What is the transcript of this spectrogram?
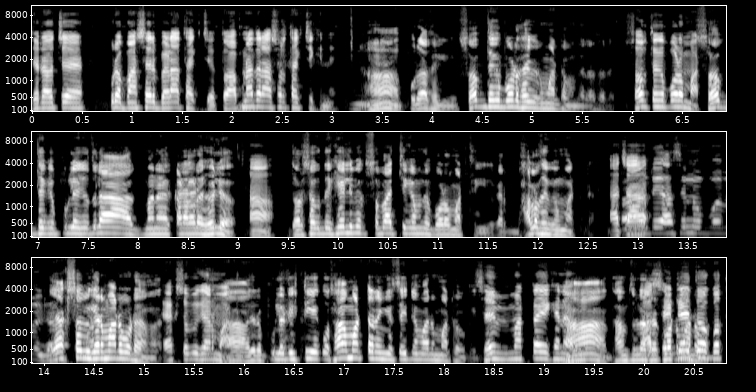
যেটা হচ্ছে পুরো বাঁশের বেড়া থাকছে। তো আপনাদের আসর থাকছে কিনা? হ্যাঁ পুরা থাকবে। সব থেকে বড় থাকবে মাঠটা আমাদের আসলে। সব থেকে বড় মাঠ? সব থেকে পুলে যতটা মানে কাড়াকাড়ি হইল হ্যাঁ। দর্শক দেখে নিবে সবার থেকে আমাদের বড় মাঠ থাকবে। আর ভালো থাকবে মাঠটা। আচ্ছা একশো বিঘার মাঠ বটে আমার। একশো বিঘার মাঠ? হ্যাঁ যেটা পুলে ডিস্ট্রিক্টে কোথাও মাঠটা নেই সেইটা আমার মাঠ হবে সেই মাঠটা এখানে হ্যাঁ ধানসুলা সেটাই তো গত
